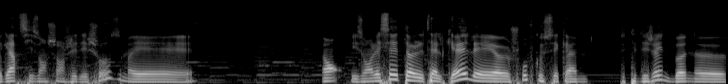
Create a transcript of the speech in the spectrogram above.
Regarde s'ils ont changé des choses, mais... Non, ils ont laissé tel, tel quel. Et euh, je trouve que c'est quand même... C'était déjà une bonne... Euh,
